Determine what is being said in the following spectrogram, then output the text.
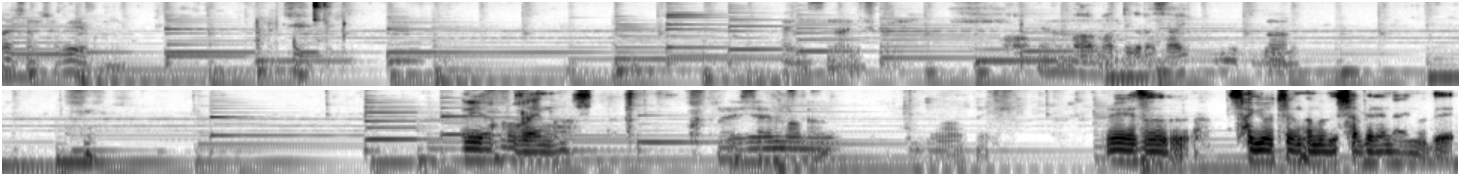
高橋さん喋れるかな何リスナーですかね。あ、あ待ってください。あありがとうございます。お願いしますかとりあえず、作業中なので喋れないので、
